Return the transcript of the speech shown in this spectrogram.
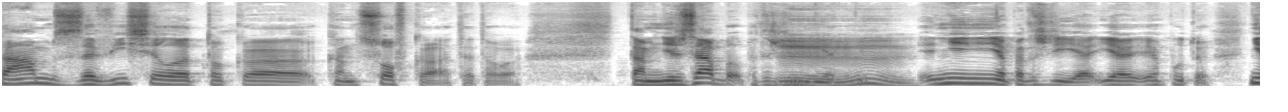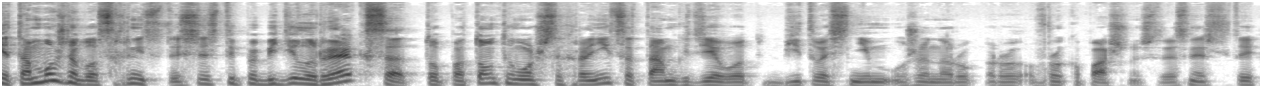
там зависела только концовка от этого. Там нельзя было... Подожди, mm-hmm. нет. Не-не-не, подожди, я, я, я путаю. Нет, там можно было сохраниться. То есть, если ты победил Рекса, то потом ты можешь сохраниться там, где вот битва с ним уже на ру- в рукопашную. Соответственно, если ты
